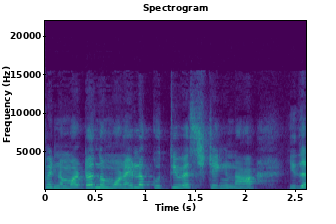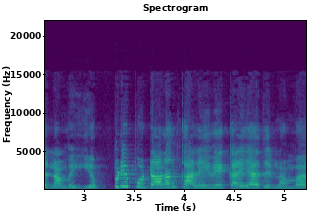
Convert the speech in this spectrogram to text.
பின்னு மட்டும் அந்த முனையில் குத்தி வச்சிட்டிங்கன்னா இதை நம்ம எப்படி போட்டாலும் கலையவே கலையாது நம்ம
